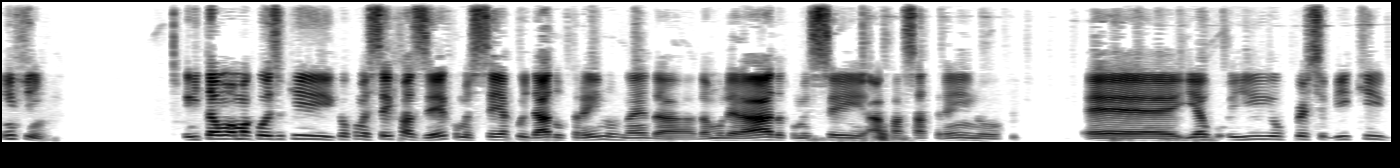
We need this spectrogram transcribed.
Enfim, então é uma coisa que, que eu comecei a fazer, comecei a cuidar do treino, né, da, da mulherada, comecei a passar treino, é, e, eu, e eu percebi que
